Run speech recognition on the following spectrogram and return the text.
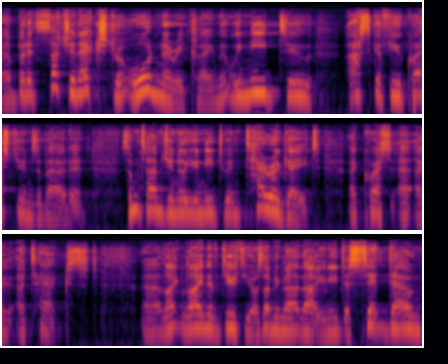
Uh, but it's such an extraordinary claim that we need to ask a few questions about it. Sometimes, you know, you need to interrogate a, quest, a, a text uh, like line of duty or something like that. You need to sit down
